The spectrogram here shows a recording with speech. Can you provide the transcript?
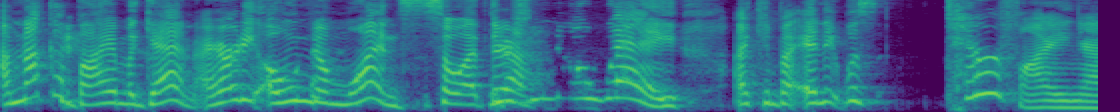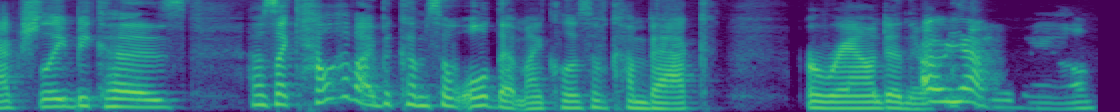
I'm not gonna buy them again. I already owned them once, so uh, there's Yeah. no way I can buy. And it was terrifying actually because I was like, how have I become so old that my clothes have come back around and they're Oh, yeah. now?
